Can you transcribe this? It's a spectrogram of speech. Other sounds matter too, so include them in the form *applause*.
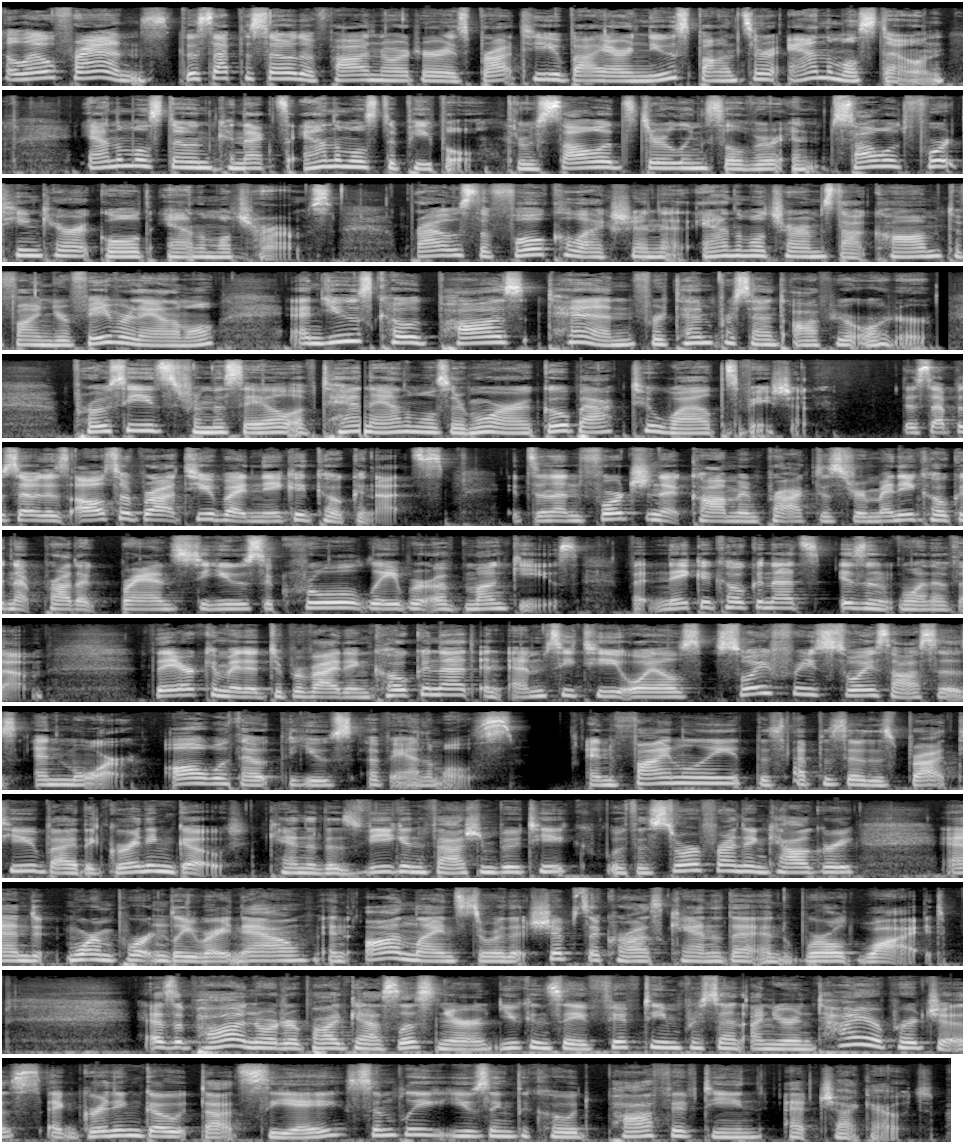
Hello, friends. This episode of Paw and Order is brought to you by our new sponsor, Animal Stone. Animal Stone connects animals to people through solid sterling silver and solid 14 karat gold animal charms. Browse the full collection at animalcharms.com to find your favorite animal and use code PAWS10 for 10% off your order. Proceeds from the sale of 10 animals or more go back to wild conservation. This episode is also brought to you by Naked Coconuts. It's an unfortunate common practice for many coconut product brands to use the cruel labor of monkeys, but Naked Coconuts isn't one of them. They are committed to providing coconut and MCT oils, soy free soy sauces, and more, all without the use of animals. And finally, this episode is brought to you by The Grinning Goat, Canada's vegan fashion boutique with a storefront in Calgary, and more importantly, right now, an online store that ships across Canada and worldwide. As a Paw and Order podcast listener, you can save 15% on your entire purchase at grinninggoat.ca simply using the code PAW15 at checkout.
